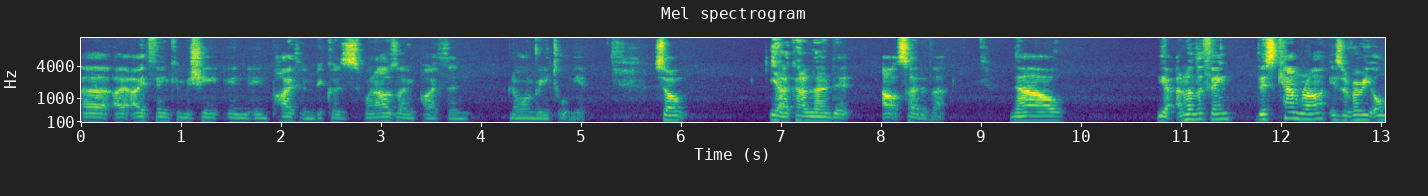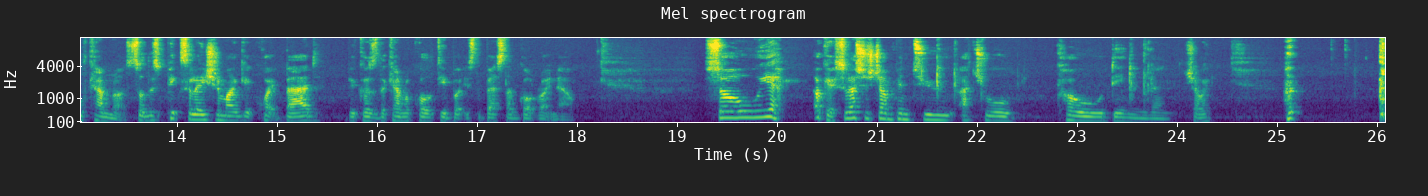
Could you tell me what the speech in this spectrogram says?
uh, I, I, think, in machine in, in Python because when I was learning Python, no one really taught me it. So, yeah, I kind of learned it outside of that. Now, yeah, another thing. This camera is a very old camera, so this pixelation might get quite bad because of the camera quality, but it's the best I've got right now. So, yeah, Okay, so let's just jump into actual coding then, shall we?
